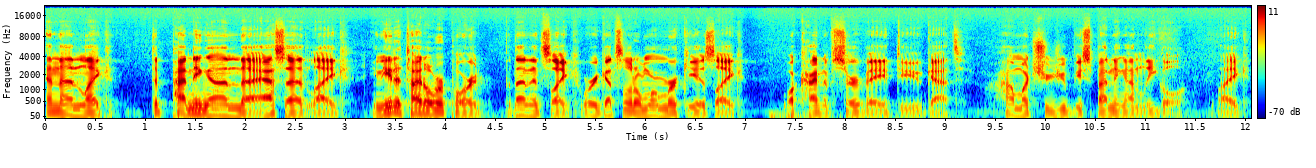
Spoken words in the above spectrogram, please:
and then like depending on the asset like you need a title report but then it's like where it gets a little more murky is like what kind of survey do you get? How much should you be spending on legal? Like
